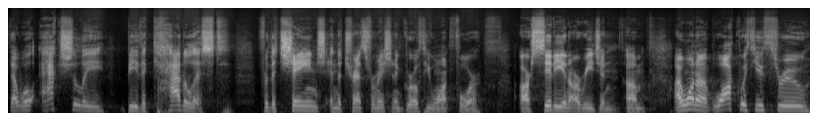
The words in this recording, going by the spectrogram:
that will actually be the catalyst for the change and the transformation and growth you want for our city and our region? Um, I want to walk with you through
